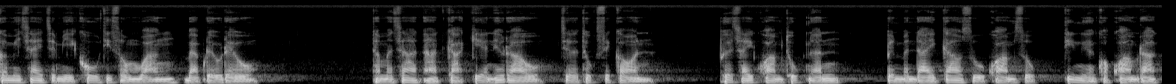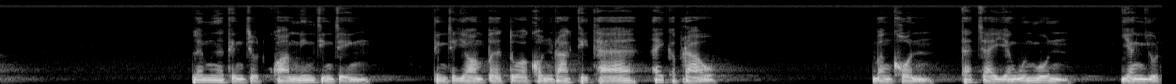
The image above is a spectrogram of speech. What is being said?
ก็ไม่ใช่จะมีคู่ที่สมหวังแบบเร็วๆ ธรรมชาติอาจกะเกณฑ์ให้เราเจอทุกข์เสียก่อน เพื่อใช้ความทุกข์นั้นเป็นบันไดก้าวสู่ความสุขที่เหนือกว่าความรัก และเมื่อถึงจุดความนิ่งจริง ๆ ถึงจะยอมเปิดตัวคนรักที่แท้ให้กับเรา บางคนถ้าใจยังวุ่นวุ่นยังหยุด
